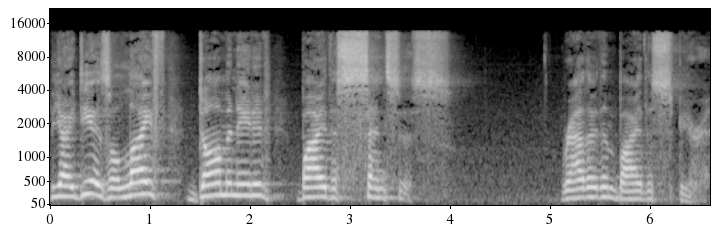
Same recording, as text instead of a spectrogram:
The idea is a life dominated by the senses rather than by the spirit.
